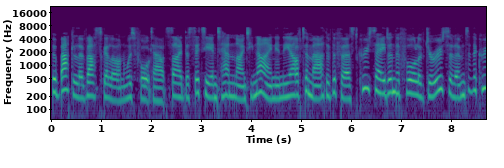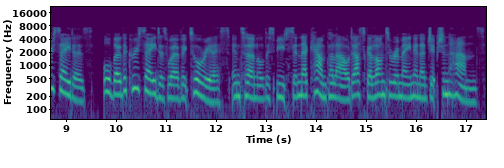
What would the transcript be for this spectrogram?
The Battle of Ascalon was fought outside the city in 1099 in the aftermath of the First Crusade and the fall of Jerusalem to the Crusaders. Although the Crusaders were victorious, internal disputes in their camp allowed Ascalon to remain in Egyptian hands.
